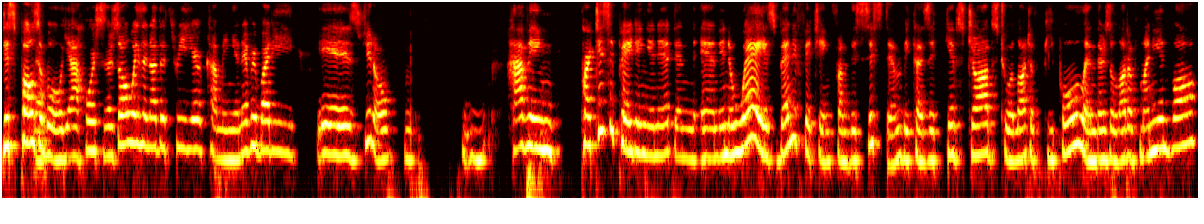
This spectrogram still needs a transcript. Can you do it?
disposable yeah. horses there's always another three year coming and everybody is you know having participating in it and and in a way is benefiting from this system because it gives jobs to a lot of people and there's a lot of money involved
